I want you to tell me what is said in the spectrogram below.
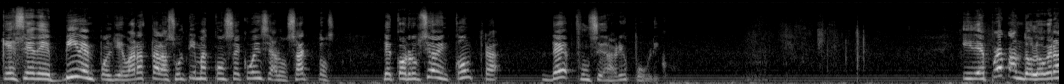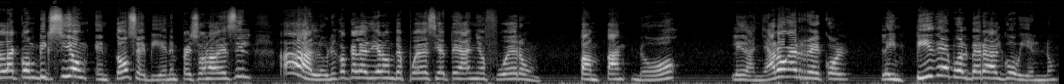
que se desviven por llevar hasta las últimas consecuencias los actos de corrupción en contra de funcionarios públicos. Y después cuando logran la convicción, entonces vienen personas a decir, ah, lo único que le dieron después de siete años fueron pam, pam. No, le dañaron el récord, le impide volver al gobierno,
